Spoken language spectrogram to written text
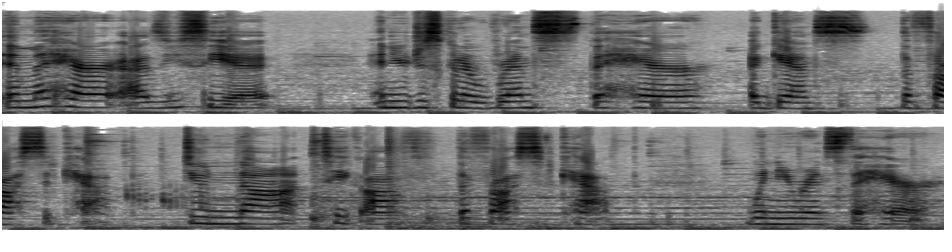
in the hair as you see it and you're just going to rinse the hair against the frosted cap. Do not take off the frosted cap when you rinse the hair.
